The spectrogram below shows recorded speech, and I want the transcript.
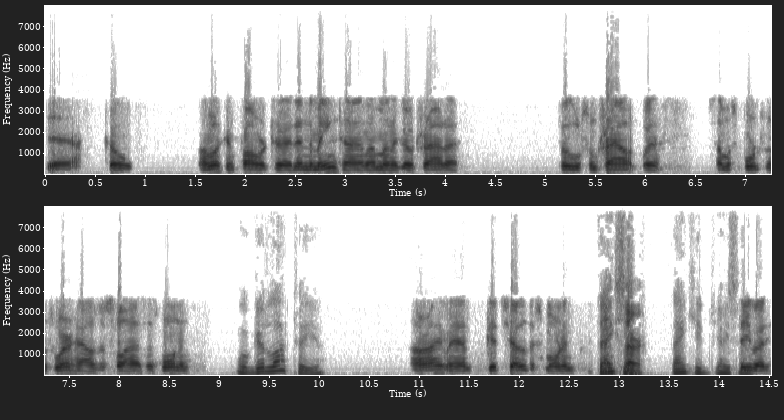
yeah, cool. I'm looking forward to it. In the meantime, I'm going to go try to fool some trout with some of Sportsman's Warehouse's flies this morning. Well, good luck to you. All right, man. Good show this morning. Thank Thanks, you. sir. Thank you, Jason. See you, buddy.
